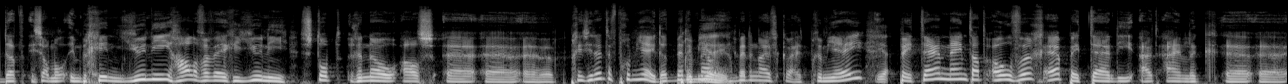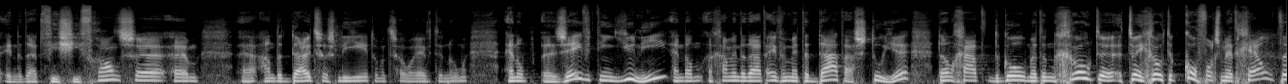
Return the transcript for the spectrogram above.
dat is allemaal in begin juni. Halverwege juni stopt Renault als uh, uh, president of premier. Dat ben, premier. Ik, nou, ben ik nou even kwijt. Premier. Ja. Pétain neemt dat over. Hè? Pétain die uiteindelijk inderdaad Vichy France um, aan de Duitsers lieert, om het zo maar even te noemen. En op 17 juni, en dan gaan we inderdaad even met de data stoeien. Dan gaat de Gaulle met een grote, twee grote koffers met geld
